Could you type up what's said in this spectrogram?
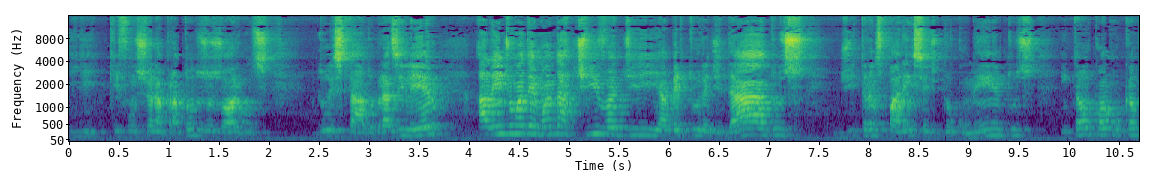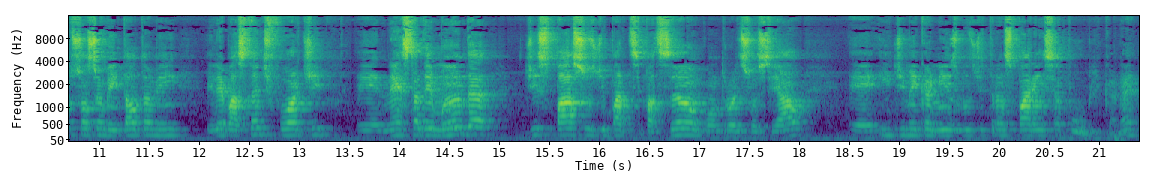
e que funciona para todos os órgãos do Estado brasileiro, além de uma demanda ativa de abertura de dados, de transparência de documentos. Então, o campo socioambiental também ele é bastante forte é, nessa demanda de espaços de participação, controle social é, e de mecanismos de transparência pública. Né?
